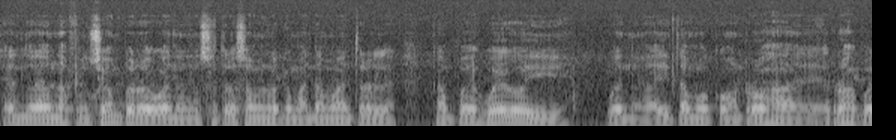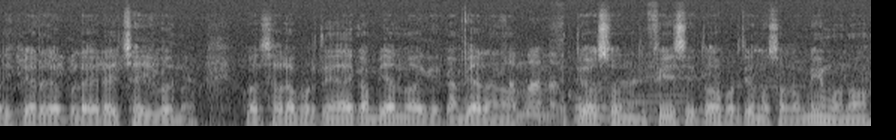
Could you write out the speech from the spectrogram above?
él nos da una función, pero bueno, nosotros somos los que mandamos dentro del campo de juego y bueno, ahí estamos con Roja, Roja por la izquierda y yo por la derecha y bueno, cuando se da la oportunidad de cambiarnos hay que cambiarla, ¿no? Los partidos son difíciles, todos los partidos no son los mismos, ¿no?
